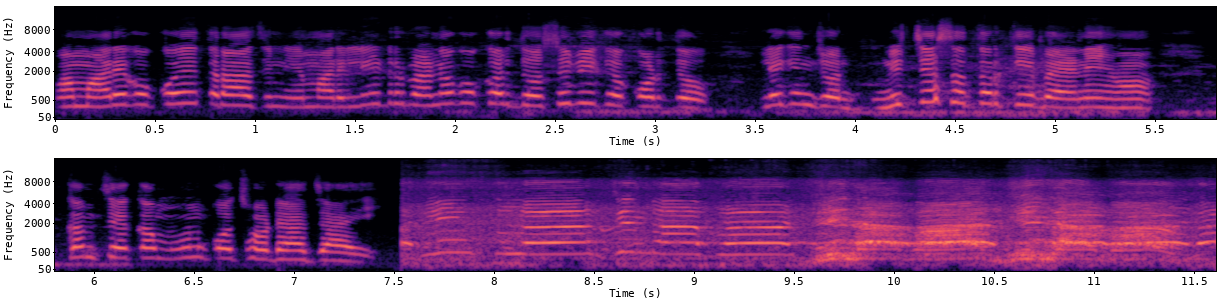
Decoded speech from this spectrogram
हमारे को कोई इतराज नहीं हमारे लीडर बहनों को कर दो सभी को कर दो। लेकिन जो नीचे स्तर की बहनें हों कम से कम उनको छोड़ा जाए। जिंदाबाद जिंदाबाद जिंदाबाद।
